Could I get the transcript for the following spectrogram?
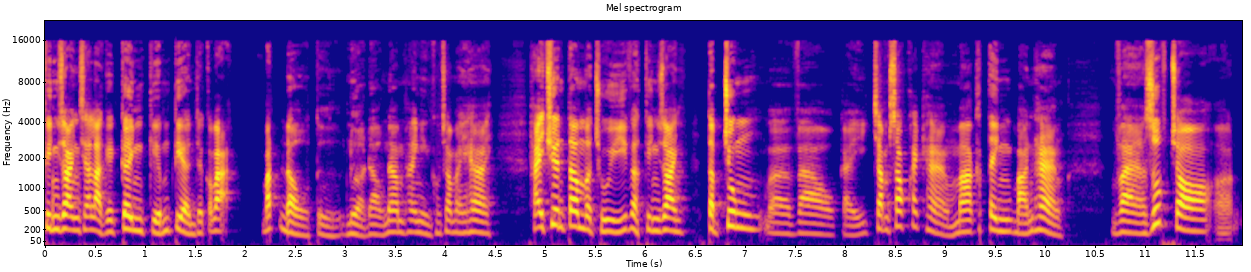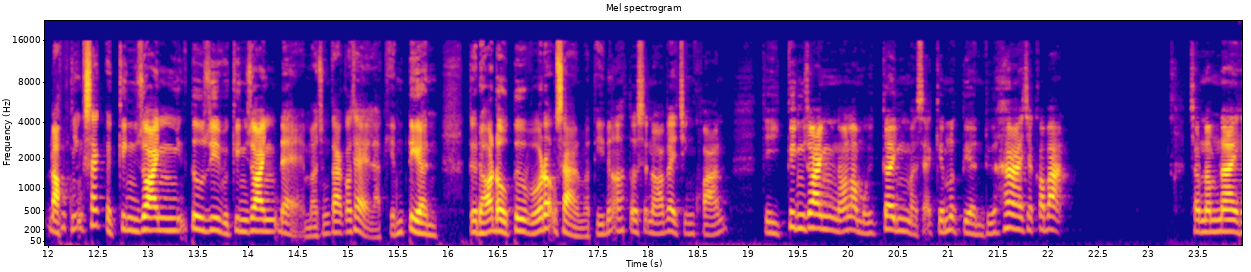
kinh doanh sẽ là cái kênh kiếm tiền cho các bạn, bắt đầu từ nửa đầu năm 2022 hãy chuyên tâm và chú ý vào kinh doanh, tập trung à, vào cái chăm sóc khách hàng, marketing, bán hàng và giúp cho ờ, đọc những sách về kinh doanh, những tư duy về kinh doanh để mà chúng ta có thể là kiếm tiền, từ đó đầu tư vào bất động sản và tí nữa tôi sẽ nói về chứng khoán. Thì kinh doanh nó là một cái kênh mà sẽ kiếm được tiền thứ hai cho các bạn. Trong năm nay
